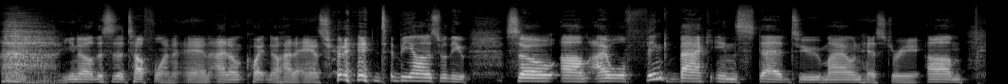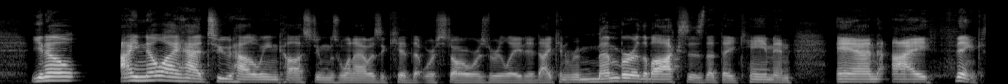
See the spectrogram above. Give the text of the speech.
you know, this is a tough one, and I don't quite know how to answer it, to be honest with you. So, um, I will think back instead to my own history. Um, you know, I know I had two Halloween costumes when I was a kid that were Star Wars related. I can remember the boxes that they came in, and I think,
